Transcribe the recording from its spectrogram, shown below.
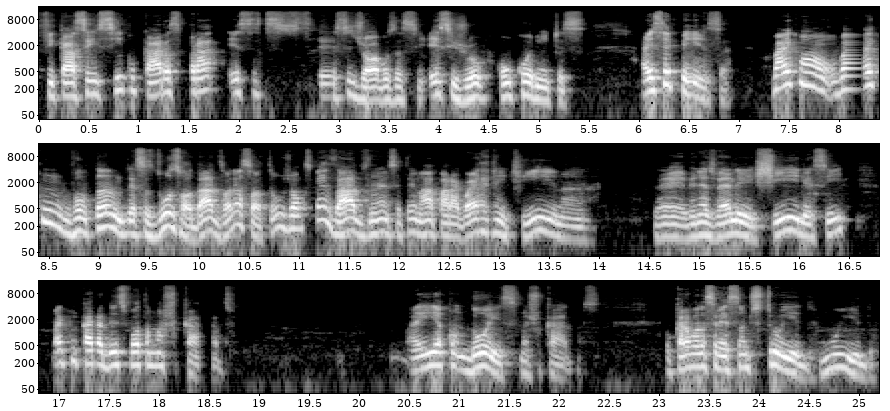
ficar sem cinco caras para esses, esses jogos, assim, esse jogo com o Corinthians. Aí você pensa, vai com, vai com, voltando dessas duas rodadas, olha só, tem uns jogos pesados, né? Você tem lá Paraguai Argentina, é, Venezuela e Chile, assim. Vai com um cara desse volta machucado. Aí é com dois machucados. O cara volta da seleção destruído, moído.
